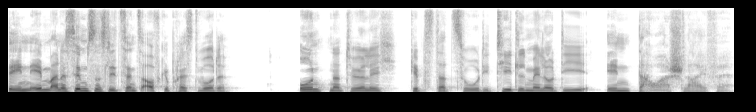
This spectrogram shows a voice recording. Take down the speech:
denen eben eine Simpsons-Lizenz aufgepresst wurde. Und natürlich gibt's dazu die Titelmelodie in Dauerschleife.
